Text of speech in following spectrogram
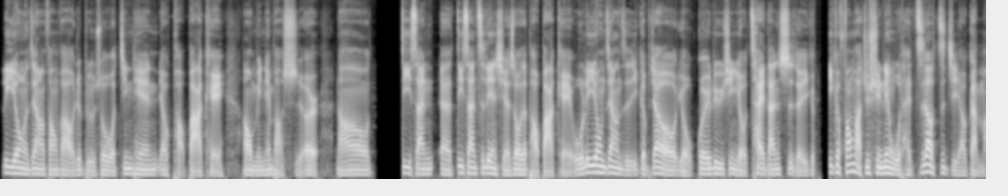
利用了这样的方法。我就比如说，我今天要跑八 K，然后我明天跑十二，然后第三呃第三次练习的时候再跑八 K。我利用这样子一个比较有规律性、有菜单式的一个一个方法去训练，我才知道自己要干嘛。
